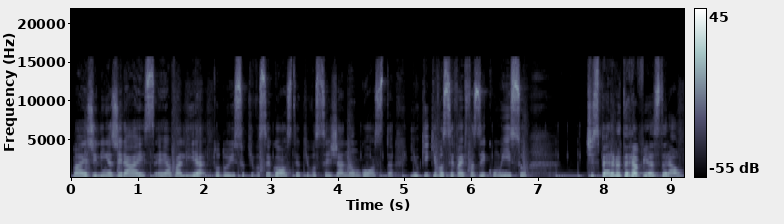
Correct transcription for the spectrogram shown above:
Mas de linhas gerais, é, avalia tudo isso que você gosta e o que você já não gosta. E o que, que você vai fazer com isso? Te espera no Terapia Astral.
